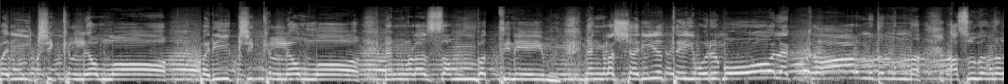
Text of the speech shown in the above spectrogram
പരീക്ഷിക്കല്ലേ അല്ലോ? പരീക്ഷിക്കല്ലേ അല്ലോ? ഞങ്ങളെ സമ്പത്തിനെയും ഞങ്ങളെ ശരീരത്തെയും ഒരുപോലെ കാർന്നു തിന്നുന്ന അസുഖങ്ങൾ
